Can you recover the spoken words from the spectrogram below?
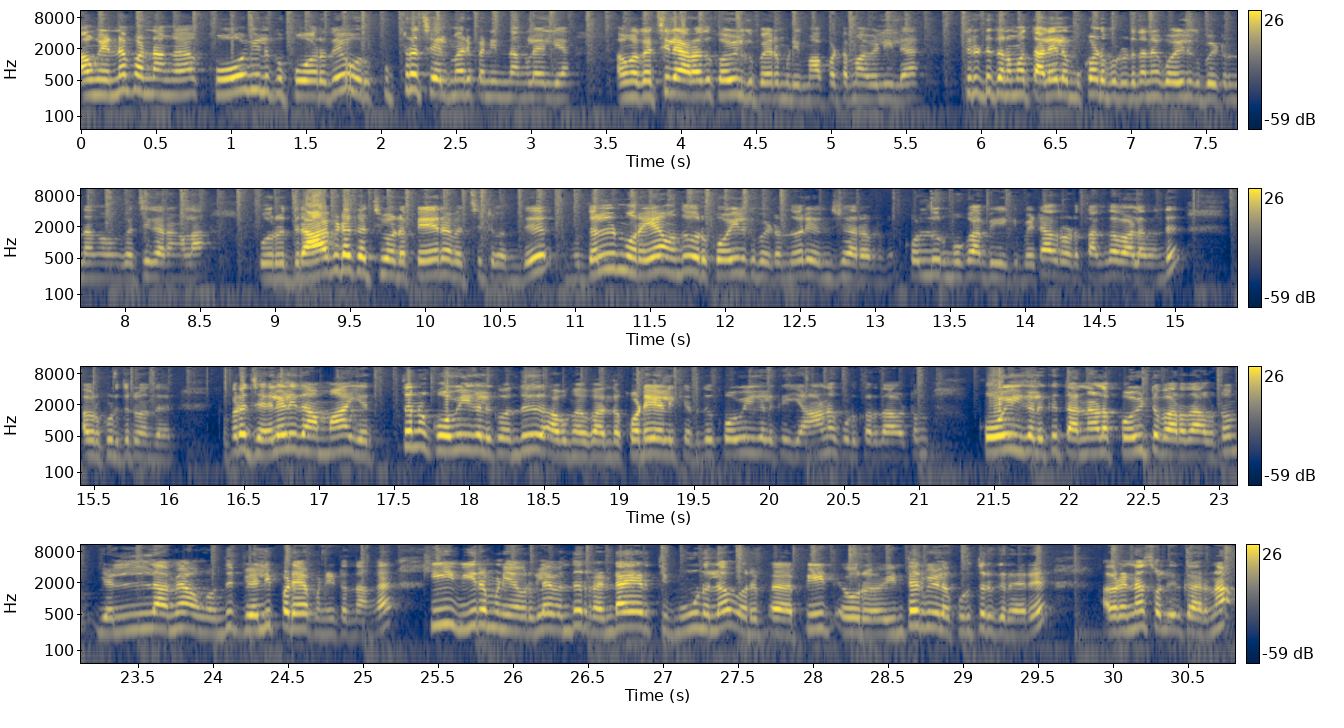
அவங்க என்ன பண்ணாங்க? கோவிலுக்கு போகிறதே ஒரு குற்றச்செயல் மாதிரி பண்ணியிருந்தாங்களா இல்லையா? அவங்க கட்சியில் யாராவது கோவிலுக்கு போயிட முடியுமா? அப்பட்டமா வெளியில். திருட்டுத்தனமா தலையில் முக்காடு போட்டுட்டு தானே கோயிலுக்கு போயிட்டு இருந்தாங்க அவங்க கட்சிக்காரங்களாம் ஒரு திராவிட கட்சியோட பேரை வச்சுட்டு வந்து முதல் முறையாக வந்து ஒரு கோயிலுக்கு போயிட்டு வந்தவர் எம்ஜிஆர் அவர்கள். கொல்லூர் மூகாம்பிகைக்கு போயிட்டு அவரோட தங்கவாளை வந்து அவர் கொடுத்துட்டு வந்தார். அப்புறம் ஜெயலலிதா அம்மா எத்தனை கோவில்களுக்கு வந்து அவங்க அந்த கொடையளிக்கிறது கோவில்களுக்கு யானை கொடுக்கறதாகட்டும் கோயில்களுக்கு தன்னால் போயிட்டு வரதாகட்டும் எல்லாமே அவங்க வந்து வெளிப்படையாக பண்ணிட்டு இருந்தாங்க. கி. வீரமணி அவர்களே வந்து ரெண்டாயிரத்தி மூணில் ஒரு ஒரு இன்டர்வியூவில் கொடுத்துருக்கிறாரு. அவர் என்ன சொல்லியிருக்காருன்னா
